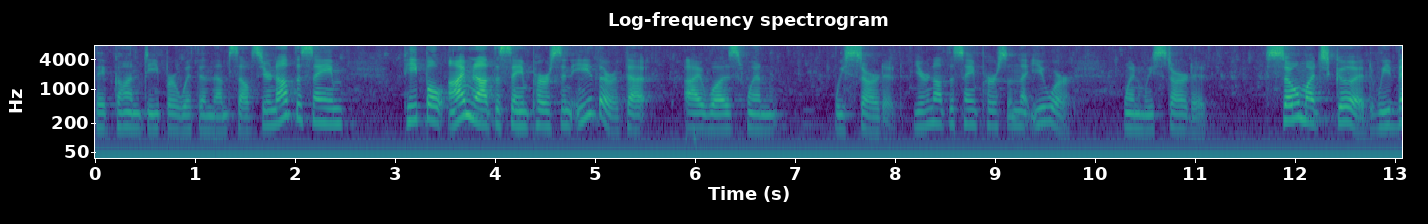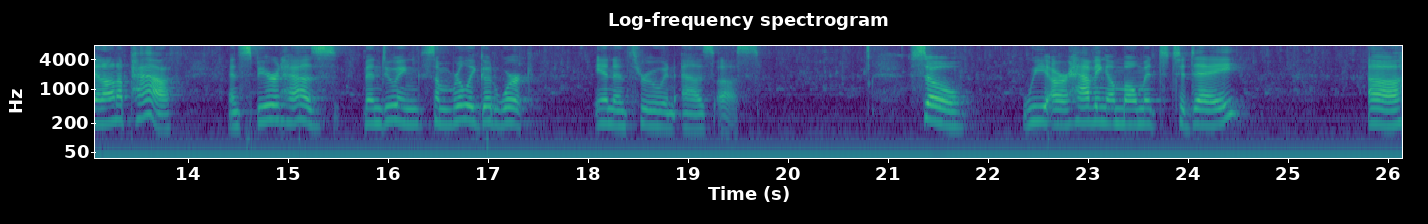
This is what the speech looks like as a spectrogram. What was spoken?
They've gone deeper within themselves. You're not the same people. I'm not the same person either that I was when we started. You're not the same person that you were when we started. So much good. We've been on a path, and Spirit has been doing some really good work in and through and as us. So, we are having a moment today, uh,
